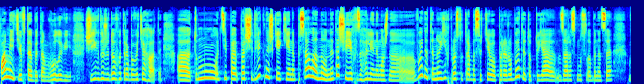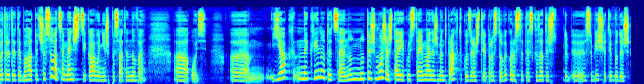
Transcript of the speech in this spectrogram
пам'яті, пам'яті в тебе там в голові, що їх дуже довго треба витягати. А, Тому ці перші дві книжки, які я написала, ну не те, що їх взагалі не можна е, видати, ну їх просто треба суттєво переробити. Тобто я зараз мусила би на це витратити багато часу, а це менш цікаво, ніж писати нове. А, Ось. Ем, як не кинути це? Ну ну ти ж можеш та, якусь тайм-менеджмент практику, зрештою, просто використати, сказати е, собі, що ти будеш,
